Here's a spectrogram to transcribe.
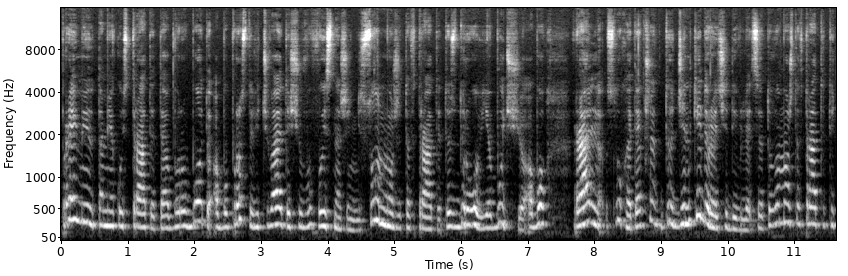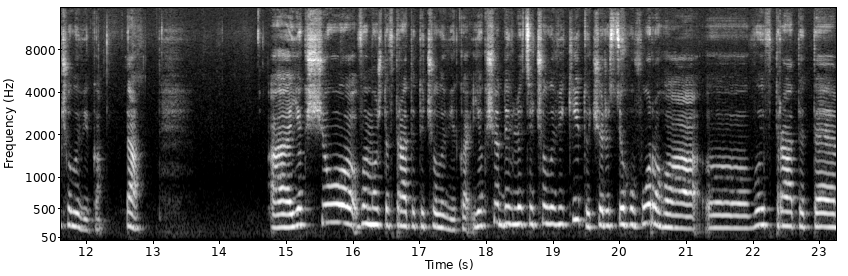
премію там якусь втратите, або роботу, або просто відчуваєте, що ви виснажені, сон можете втратити, здоров'я, будь-що. Або реально, слухайте, якщо тут жінки, до речі, дивляться, то ви можете втратити чоловіка. Так. Якщо ви можете втратити чоловіка, якщо дивляться чоловіки, то через цього ворога е, ви втратите.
